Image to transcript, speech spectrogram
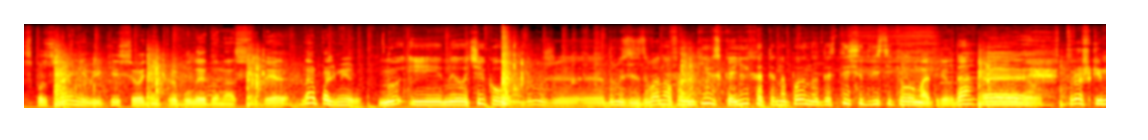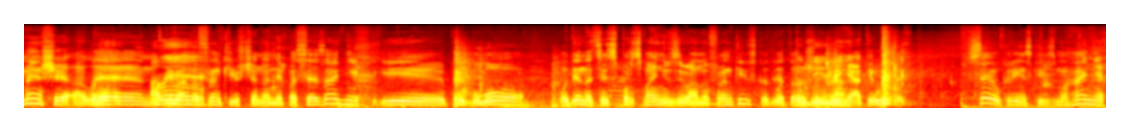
спортсменів, які сьогодні прибули до нас сюди на Пальміру. Ну і неочікувано, друзі, е, друзі, з Івано-Франківська їхати, напевно, десь 1200 кілометрів, да? Е, трошки менше, але, Але- Івано-Франківщина не пасе задніх і прибуло 11 спортсменів з Івано-Франківська для От того, щоб на. прийняти участь всеукраїнських змаганнях,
